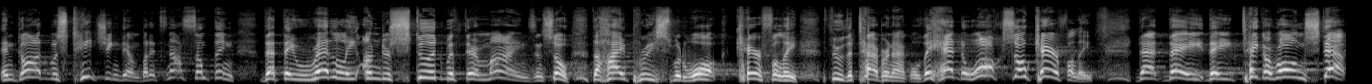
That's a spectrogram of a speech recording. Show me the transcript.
and God was teaching them, but it's not something that they readily understood with their minds. And so the high priest would walk carefully through the tabernacle. They had to walk so carefully that they, they take a wrong step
